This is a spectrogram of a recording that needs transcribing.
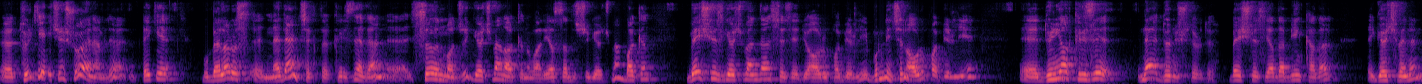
e, Türkiye için şu önemli. Peki bu Belarus e, neden çıktı? Kriz neden? E, sığınmacı, göçmen akını var, yasa dışı göçmen. Bakın 500 göçmenden söz ediyor Avrupa Birliği. Bunun için Avrupa Birliği e, dünya krizi ne dönüştürdü? 500 ya da 1000 kadar göçmenin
